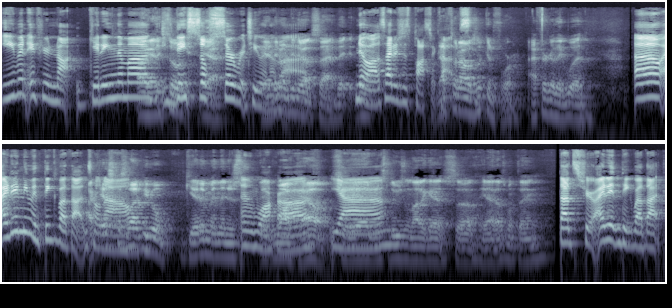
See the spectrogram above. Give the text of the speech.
even if you're not getting the mug, Oh, yeah, they still, yeah. serve it to you yeah, in they a don't mug. do it outside. They, no, they- outside it's just plastic that's cups. what I was looking for. I figured they would. Oh, I didn't even think about that I until guess 'cause a lot of people get them and then just And they walk off. out. So, Yeah. just losing a lot of gas. So yeah, that's one thing. That's true. I didn't think about that.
